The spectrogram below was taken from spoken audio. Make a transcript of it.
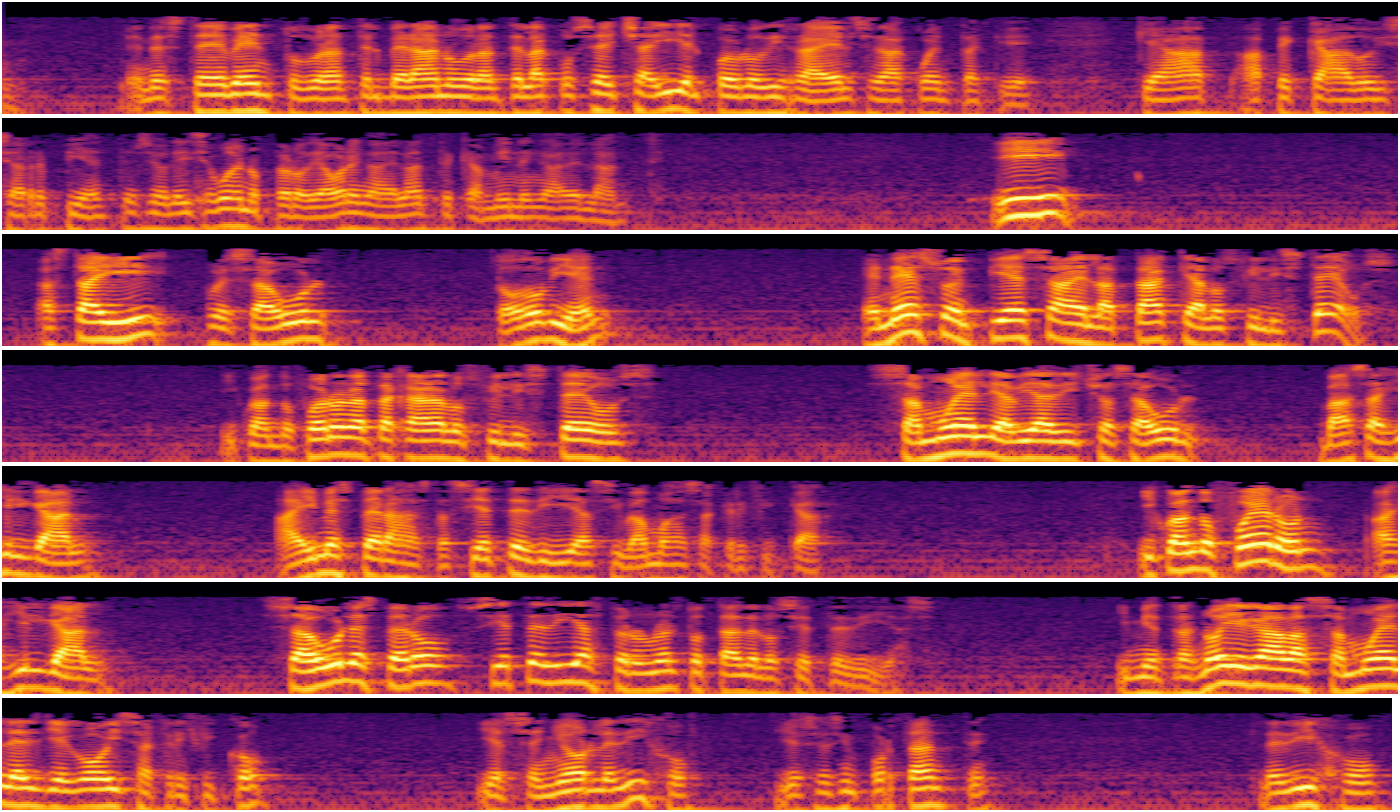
en este evento durante el verano, durante la cosecha, y el pueblo de Israel se da cuenta que que ha, pecado y se arrepiente, el Señor le dice, bueno, pero de ahora en adelante caminen adelante. Y hasta ahí, pues Saúl, todo bien. En eso empieza el ataque a los filisteos. Y cuando fueron a atacar a los filisteos, Samuel le había dicho a Saúl, vas a Gilgal, ahí me esperas hasta siete días y vamos a sacrificar. Y cuando fueron a Gilgal, Saúl esperó siete días, pero no el total de los siete días. Y mientras no llegaba Samuel, él llegó y sacrificó. Y el Señor le dijo, y eso es importante, le dijo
